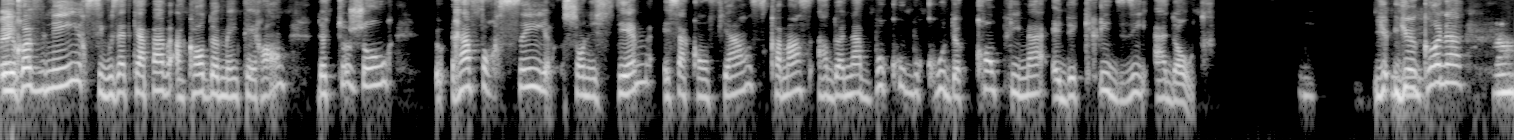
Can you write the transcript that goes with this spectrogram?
Et revenir, si vous êtes capable encore de m'interrompre, de toujours renforcer son estime et sa confiance commence en donnant beaucoup, beaucoup de compliments et de crédits à d'autres. You- You're gonna, Mm.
